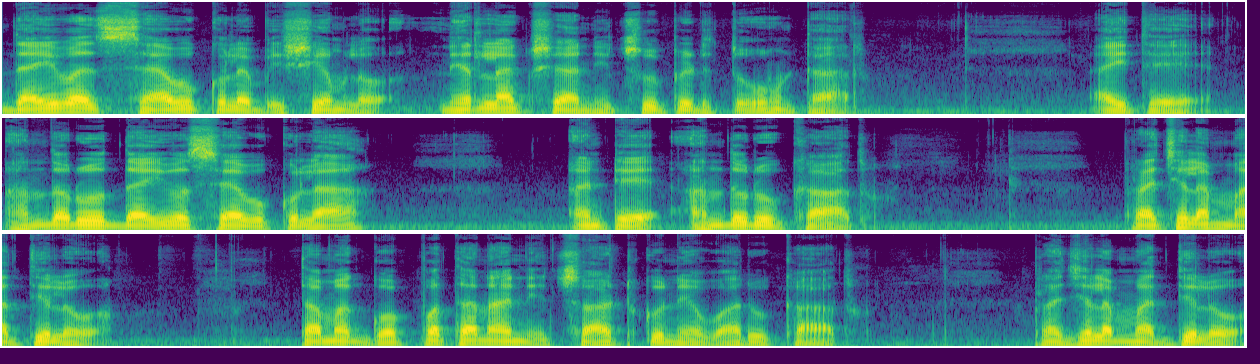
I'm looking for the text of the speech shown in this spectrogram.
దైవ సేవకుల విషయంలో నిర్లక్ష్యాన్ని చూపెడుతూ ఉంటారు. అయితే అందరూ దైవ సేవకులా అంటే అందరూ కాదు. ప్రజల మధ్యలో తమ గొప్పతనాన్ని చాటుకునేవారు కాదు. ప్రజల మధ్యలో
